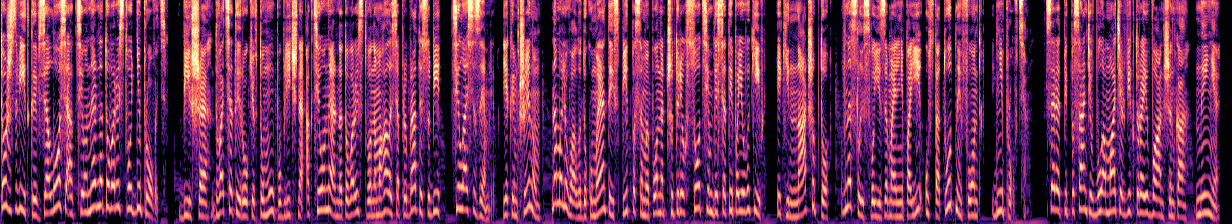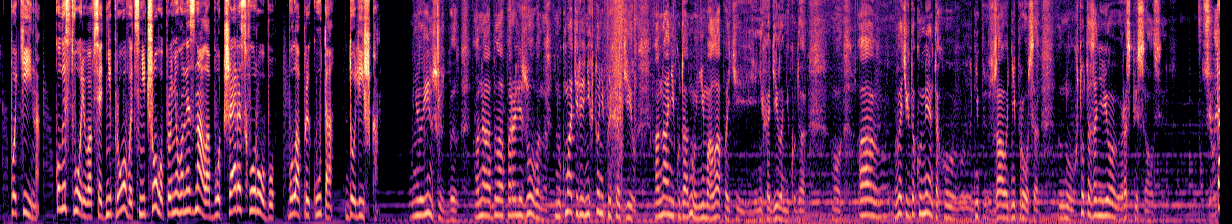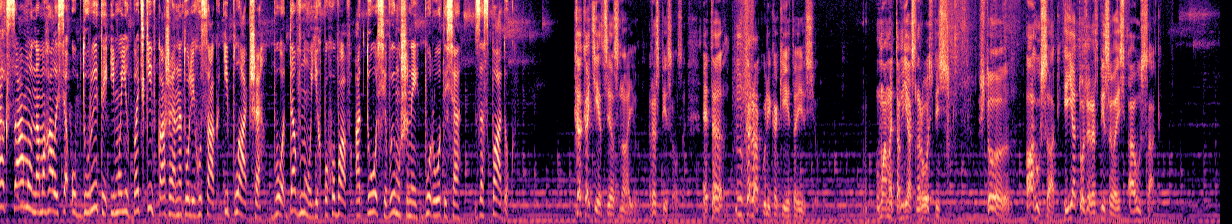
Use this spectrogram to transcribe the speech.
Тож звідки взялося акціонерне товариство Дніпровець? Більше 20 років тому публічне акціонерне товариство намагалося прибрати собі ціласі землі, яким чином намалювали документи із підписами понад 470 пайовиків, які, начебто, внесли свої земельні паї у статутний фонд Дніпровця. Серед підписантів була матір Віктора Іванченка, нині покійна. Коли створювався Дніпровець, нічого про нього не знала, бо через хворобу була прикута до ліжка. У нее инсульт был, она была парализована. Ну, к матери никто не приходил. Она никуда, ну, не могла пойти и не ходила никуда. Вот. А в этих документах у Днеп- ЗАО Днепроса, ну, кто-то за нее расписался. Так само намагалися обдурити і моїх батьків, каже Анатолій Гусак, і плаче, бо давно їх поховав, а досі вимушений боротися за спадок. Как отец, я знаю, расписывался. Это, ну, каракули какие-то и все. У мамы там ясно роспись, что Агусак. И я тоже расписываюсь Агусак.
